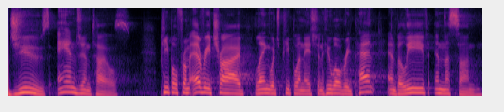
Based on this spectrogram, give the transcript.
Jews and Gentiles, people from every tribe, language, people, and nation who will repent and believe in the Son.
